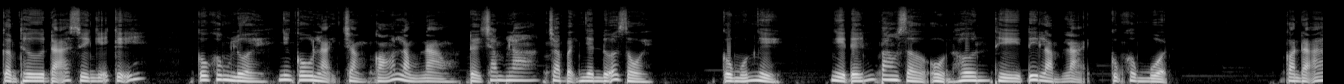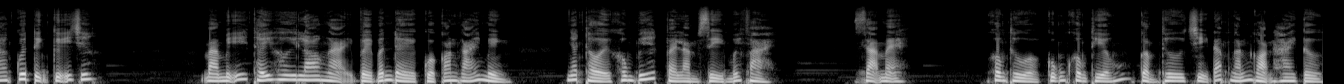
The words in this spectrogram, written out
Cẩm Thư đã suy nghĩ kỹ. Cô không lười nhưng cô lại chẳng có lòng nào để chăm lo cho bệnh nhân nữa rồi. Cô muốn nghỉ, nghỉ đến bao giờ ổn hơn thì đi làm lại cũng không muộn. Con đã quyết định kỹ chứ? Bà Mỹ thấy hơi lo ngại về vấn đề của con gái mình, nhất thời không biết phải làm gì mới phải. Dạ mẹ. Không thừa cũng không thiếu, Cẩm Thư chỉ đáp ngắn gọn hai từ.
